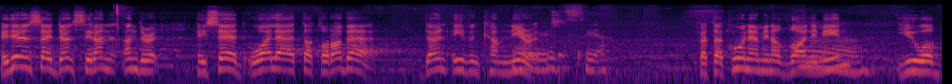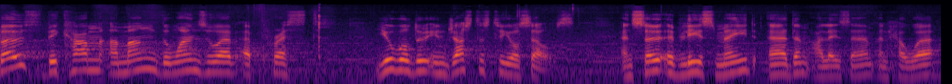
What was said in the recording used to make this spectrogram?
He didn't say don't sit un- under it. He said وَلَا تَقْرَبَا Don't even come near it. Yeah. فَتَكُونَ مِنَ الظَّالِمِينَ You will both become among the ones who have oppressed. you will do injustice to yourselves. And so Iblis made Adam alayhi salam and Hawa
